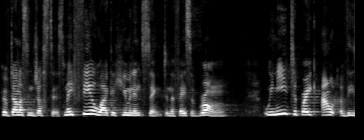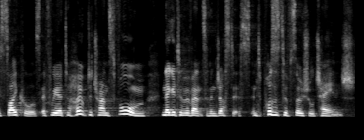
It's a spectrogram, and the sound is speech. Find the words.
who have done us injustice may feel like a human instinct in the face of wrong. But we need to break out of these cycles if we are to hope to transform negative events of injustice into positive social change.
